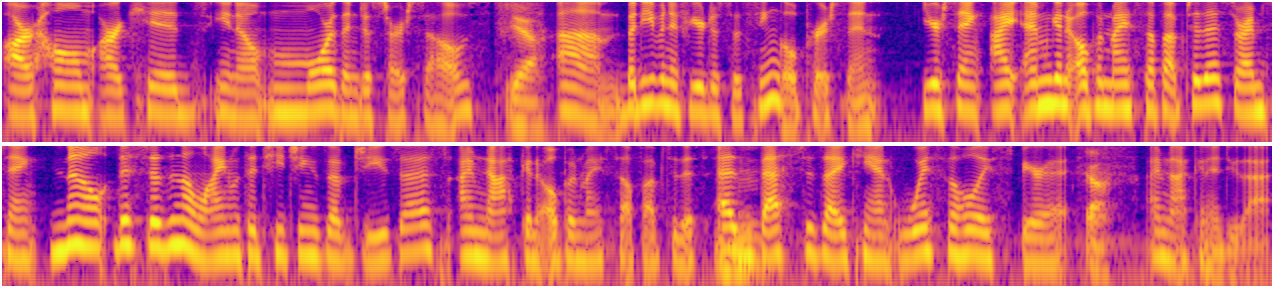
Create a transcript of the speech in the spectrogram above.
our home, our kids, you know, more than just ourselves. Yeah. Um, but even if you're just a single person, you're saying, I am going to open myself up to this, or I'm saying, no, this doesn't align with the teachings of Jesus. I'm not going to open myself up to this as best as I can with the Holy Spirit. Mm-hmm. Yeah. I'm not going to do that.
